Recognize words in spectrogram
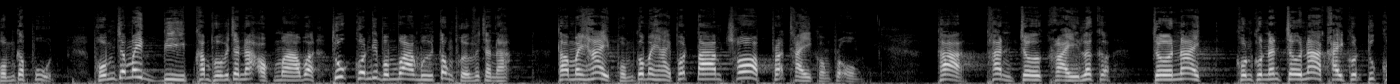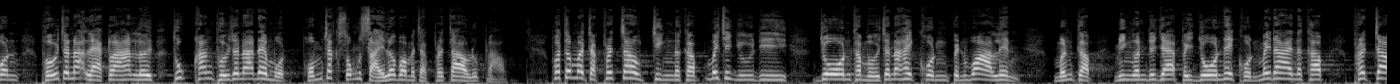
ผมก็พูด ผมจะไม่บีบคำเผยพระชนะออกมาว่า ทุกคนที่ผมวางมือต้องเผยพระชนะ ถ้าไม่ให้ผมก็ไม่ให้ เพราะตามชอบพระทัยของพระองค์ ถ้าท่านเจอใครแล้วก็เจอหน้าคนคนนั้นเจอหน้าใครทุกคน เผยชนะแหลกลานเลย ทุกครั้งเผยชนะได้หมด ผมชักสงสัยแล้วว่ามาจากพระเจ้าหรือเปล่า เพราะถ้ามาจากพระเจ้าจริงนะครับ ไม่ใช่อยู่ดี โยนคำเผยชนะให้คนเป็นว่าเล่น เหมือนกับมีเงินเยอะแยะไปโยนให้คนไม่ได้นะครับ พระเจ้า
